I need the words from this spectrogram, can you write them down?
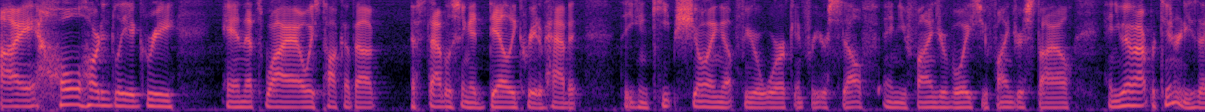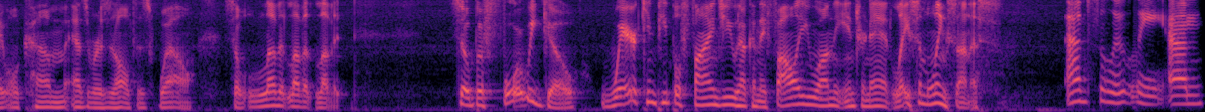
I wholeheartedly agree. And that's why I always talk about establishing a daily creative habit that you can keep showing up for your work and for yourself. And you find your voice, you find your style, and you have opportunities that will come as a result as well. So love it, love it, love it. So before we go, where can people find you? How can they follow you on the internet? Lay some links on us. Absolutely. Um,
